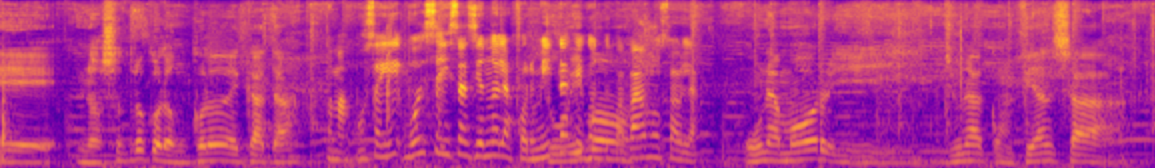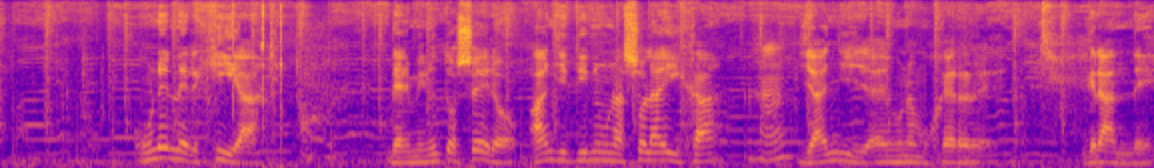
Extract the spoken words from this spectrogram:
Eh, nosotros con la oncóloga de Cata, Tomás, vos, seguís, vos seguís haciendo las formitas que con tu papá vamos a hablar. un amor y, y una confianza, una energía del minuto cero. Angie tiene una sola hija Ajá. y Angie ya es una mujer eh, grande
